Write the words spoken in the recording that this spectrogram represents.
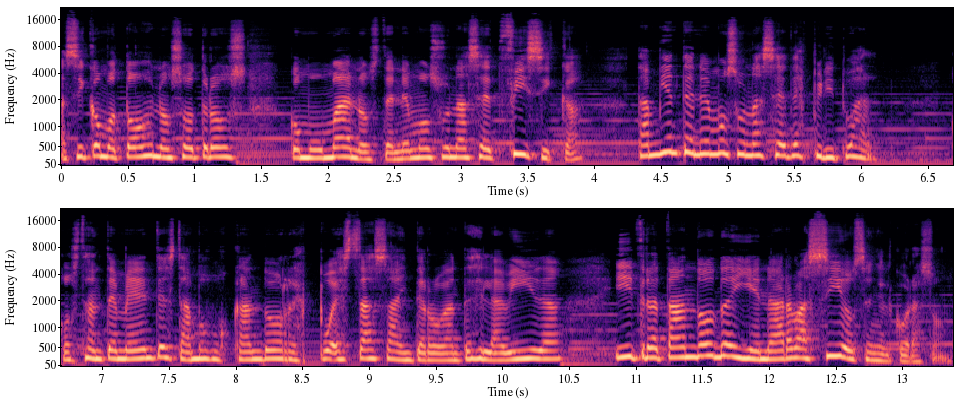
Así como todos nosotros como humanos tenemos una sed física, también tenemos una sed espiritual. Constantemente estamos buscando respuestas a interrogantes de la vida y tratando de llenar vacíos en el corazón.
